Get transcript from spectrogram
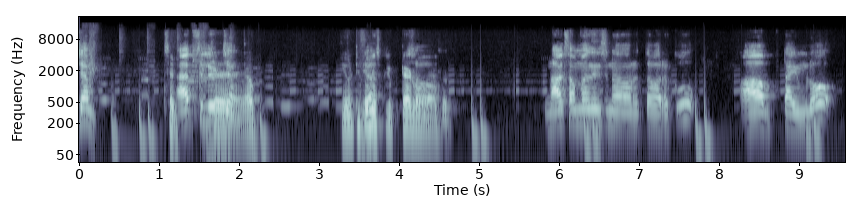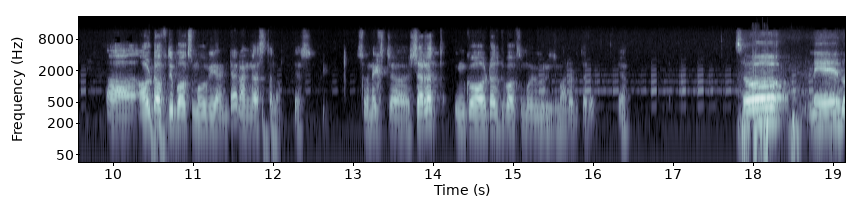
gem absolute gem beautiful. Scripted నాకు సంబంధించినంత వరకు ఆ టైంలో out of the box movie అంటే Rangasthalam. Yes so next Sharath ఇంకో out of the box movie గురించి మాట్లాడతారు. సో నేను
